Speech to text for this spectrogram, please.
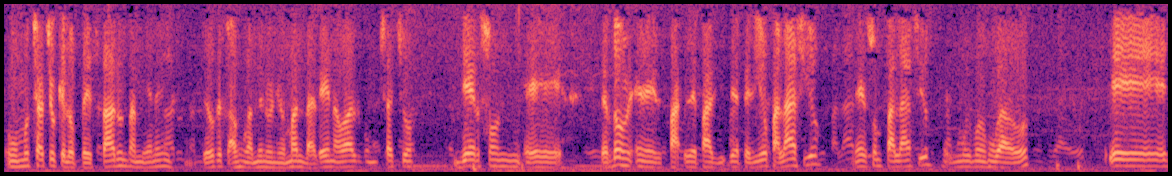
Un muchacho que lo prestaron también, en, creo que estaba jugando en Unión Magdalena o algo, un muchacho Gerson, eh, perdón, en el, de, pedido Palacio, Nelson Palacio, es muy buen jugador. Eh,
